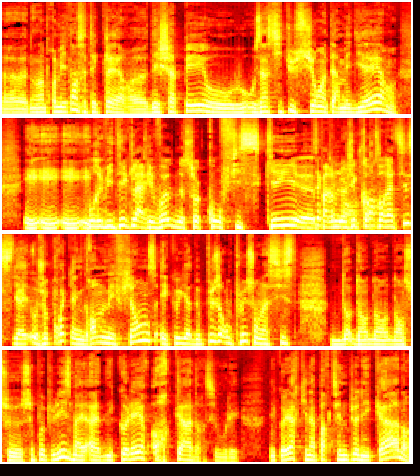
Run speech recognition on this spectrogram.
Euh, dans un premier temps, c'était clair, euh, d'échapper aux, institutions intermédiaires. Et, Pour éviter que la révolte ne soit confisquée euh, par une logique corporatiste Je crois qu'il y a une grande méfiance et qu'il y a de plus en plus, on assiste dans, ce, populisme à, des colères hors cadre, si vous voulez. Des colères qui n'appartiennent plus à des cadres.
